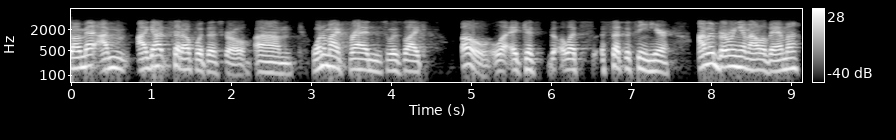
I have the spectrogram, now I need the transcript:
so I met, I'm, I got set up with this girl. Um, one of my friends was like, oh, because let's set the scene here. I'm in Birmingham, Alabama.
